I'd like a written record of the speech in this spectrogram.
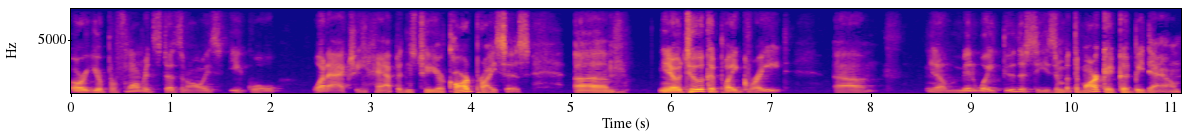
or your performance doesn't always equal what actually happens to your card prices. Um, you know, Tua could play great, um, you know, midway through the season, but the market could be down.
